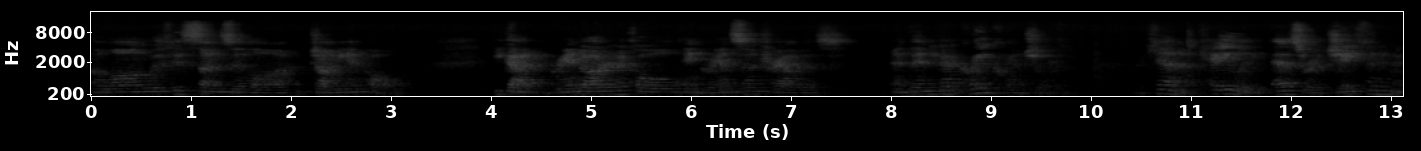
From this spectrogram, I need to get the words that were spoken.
along with his sons-in-law, Johnny and Paul. He got granddaughter Nicole and grandson Travis, and then he got great-grandchildren, McKenna, Kaylee, Ezra, Jathan, and Maggie.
